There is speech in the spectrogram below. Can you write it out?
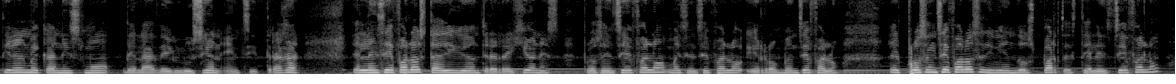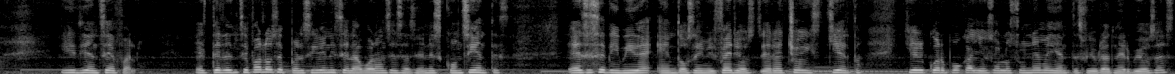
tiene el mecanismo de la deglución en sí tragar. El encéfalo está dividido en tres regiones, prosencéfalo, mesencéfalo y rombencéfalo. El prosencéfalo se divide en dos partes, telencéfalo y diencéfalo. El telencéfalo se perciben y se elaboran sensaciones conscientes. Ese se divide en dos hemisferios, derecho e izquierdo, y el cuerpo calloso los une mediante fibras nerviosas.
